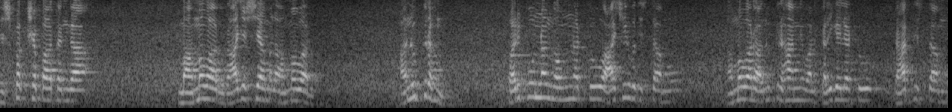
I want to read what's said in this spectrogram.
నిష్పక్షపాతంగా మా అమ్మవారు రాజశ్యామల అమ్మవారు అనుగ్రహం పరిపూర్ణంగా ఉన్నట్టు ఆశీర్వదిస్తాము. అమ్మవారి అనుగ్రహాన్ని వాళ్ళు కలిగేటట్టు ప్రార్థిస్తాము.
